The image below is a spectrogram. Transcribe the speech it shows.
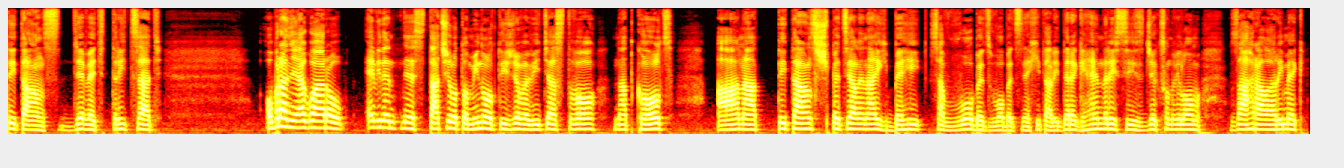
Titans 9.30. Obrane Jaguárov evidentne stačilo to minulotýždňové víťazstvo nad Colts a na Titans, špeciálne na ich behy, sa vôbec, vôbec nechytali. Derek Henry si s Jacksonvilleom zahral remake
